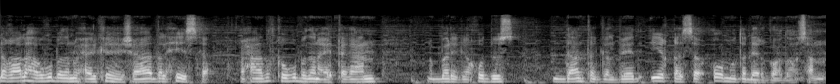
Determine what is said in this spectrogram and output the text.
dhaqaalaha ugu badan waxay ka heshaa dalxiiska waxaana dadka ugu badan ay tagaan bariga qudus daanta galbeed iyo qasa oo muddo dheer go-doonsan.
